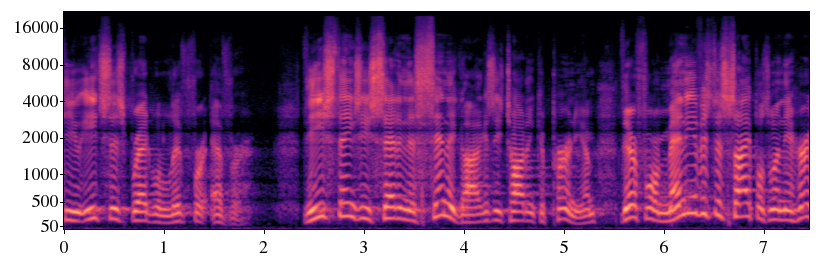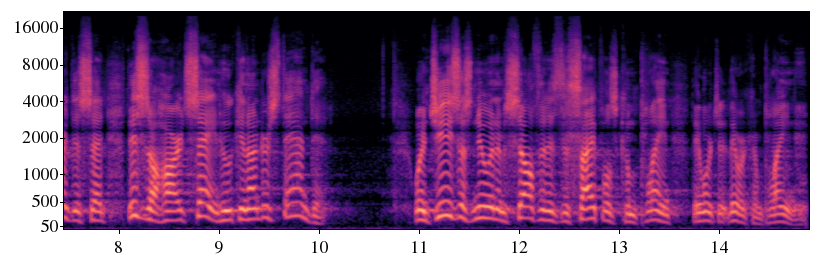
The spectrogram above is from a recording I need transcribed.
He who eats this bread will live forever. These things he said in the synagogue as he taught in Capernaum. Therefore, many of his disciples, when they heard this, said, This is a hard saying. Who can understand it? When Jesus knew in himself that his disciples complained, they, weren't, they were complaining.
